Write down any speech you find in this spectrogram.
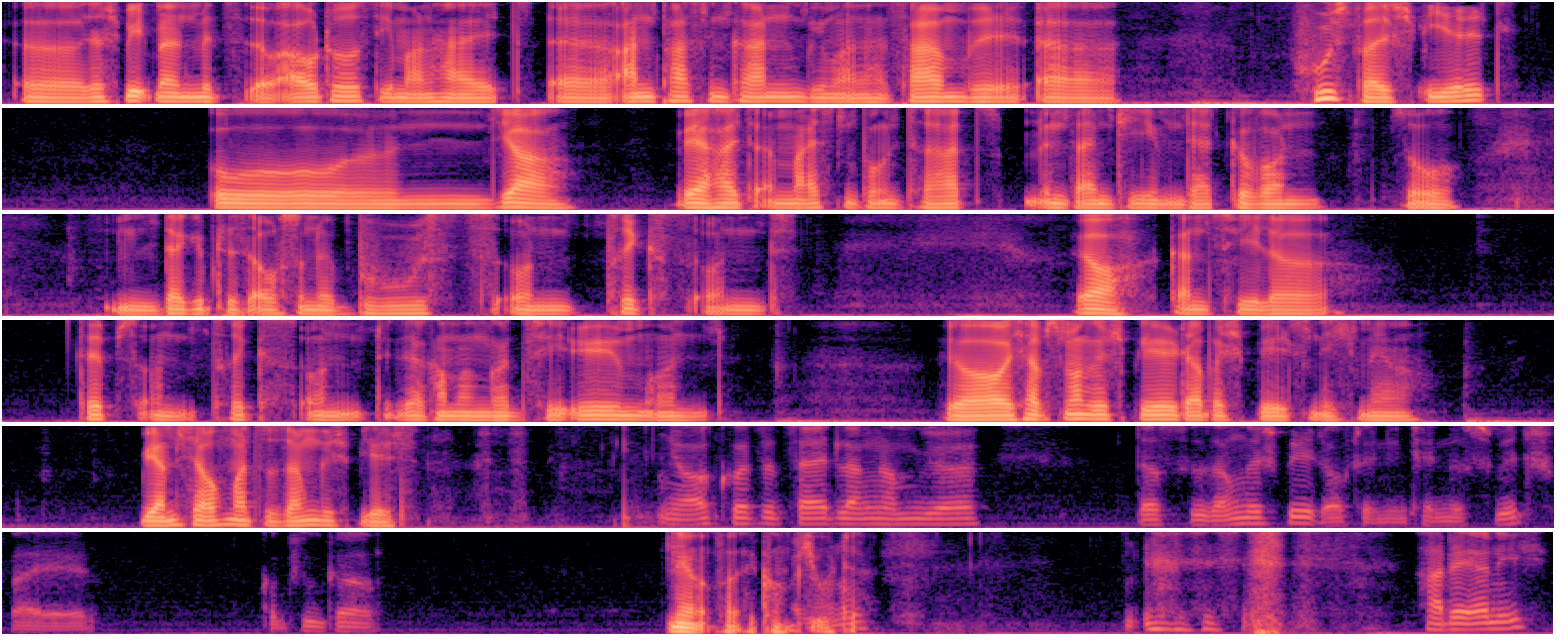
Äh, da spielt man mit so Autos, die man halt äh, anpassen kann, wie man das haben will. Äh, Fußball spielt. Und ja, wer halt am meisten Punkte hat in seinem Team, der hat gewonnen. So. Hm, da gibt es auch so eine Boosts und Tricks und ja, ganz viele Tipps und Tricks und da kann man ganz viel üben und ja, ich hab's mal gespielt, aber ich spiel's nicht mehr. Wir haben es ja auch mal zusammen gespielt. Ja, kurze Zeit lang haben wir das zusammengespielt auf der Nintendo Switch, weil Computer ja, weil Computer. Hatte er nicht?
